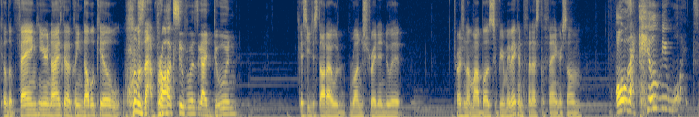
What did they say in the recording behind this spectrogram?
Kill the Fang here. Nice. Got a clean double kill. What was that? Brock super? What's the guy doing? Guess he just thought I would run straight into it. Charging up my Buzz super. Maybe I can finesse the Fang or something. Oh, that killed me. What?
